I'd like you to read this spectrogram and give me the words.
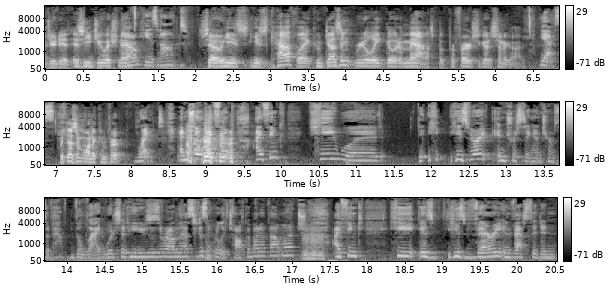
didn't. Judaism. Is he Jewish now? He is not. So he's he's Catholic who doesn't really go to mass but prefers to go to synagogue, Yes, but doesn't want to convert. Right. And so I think I think he would. He, he's very interesting in terms of the language that he uses around this. He doesn't really talk about it that much. I think he is he's very invested in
